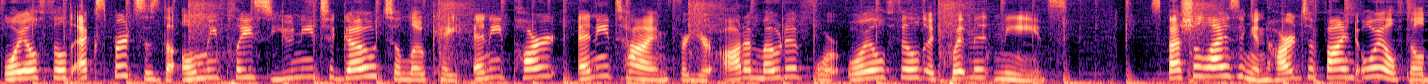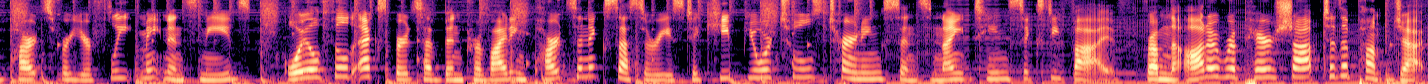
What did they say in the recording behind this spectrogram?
Oilfield Experts is the only place you need to go to locate any part, anytime for your automotive or oilfield equipment needs. Specializing in hard to find oilfield parts for your fleet maintenance needs, Oilfield Experts have been providing parts and accessories to keep your tools turning since 1965. From the auto repair shop to the pump jack,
